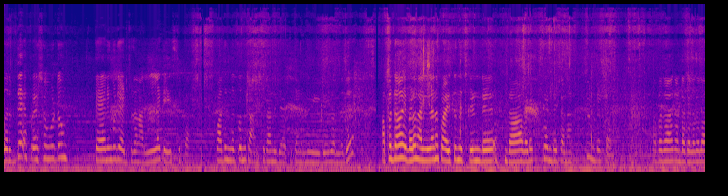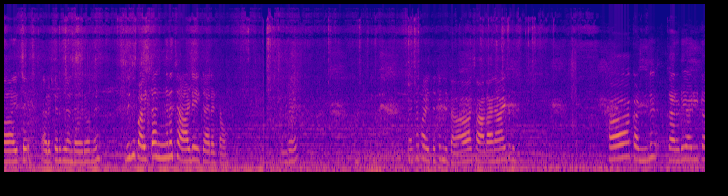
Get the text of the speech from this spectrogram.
വെറുതെ പ്രഷർ കൂട്ടും തേനും കൂടി അടിച്ചതാണ് നല്ല ടേസ്റ്റ് അപ്പോൾ അത് നിങ്ങൾക്കൊന്ന് കാണിച്ചതാന്ന് വിചാരിച്ചിട്ടാണ് ഇന്ന് വീഡിയോയിൽ വന്നത്. അപ്പോൾ ഇതാ ഇവിടെ നല്ലോണം പഴുത്ത് നിൽക്കുന്നുണ്ട്. ഇതാ അവിടെ ഒക്കെ ഉണ്ട് കേട്ടോ കേട്ടോ അപ്പോൾ ഇതാ കണ്ടോ കലകലായിട്ട് ഇടയ്ക്കിടയ്ക്ക് കണ്ടോ ഓരോന്ന്. ഇതിന് പഴുത്ത അങ്ങനെ ചാടി വയ്ക്കാരട്ടോ ഉണ്ട്. പക്ഷെ പഴുത്തിട്ടുണ്ട് കേട്ടോ ആ ചാടാനായിട്ട് ആ കണ്ണിൽ കരട് ചാടിട്ടോ.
